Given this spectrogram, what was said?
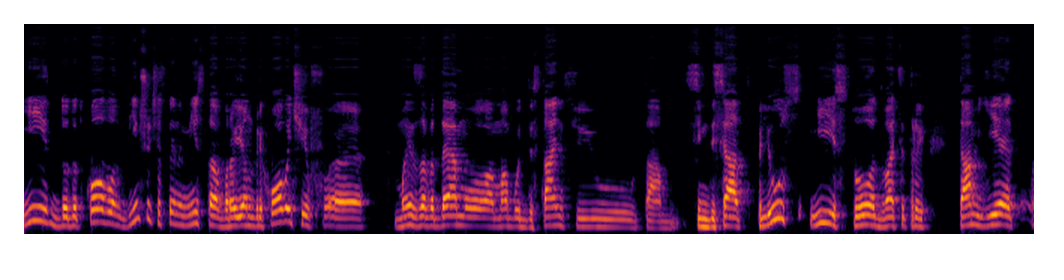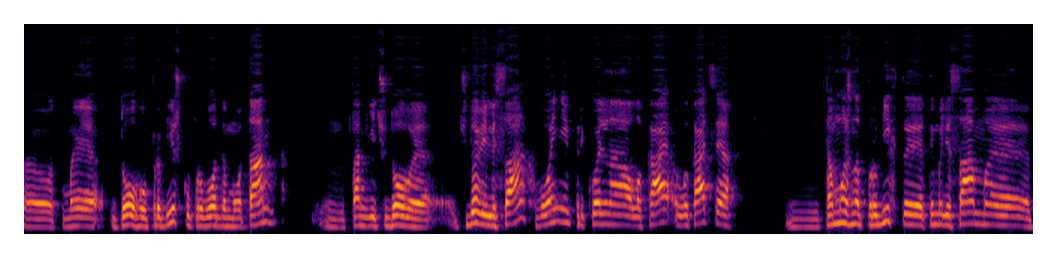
І додатково в іншу частину міста, в район Бріховичів, е, ми заведемо, мабуть, дистанцію там 70 плюс і 123. Там є, е, ми довгу пробіжку проводимо там. Там є чудові чудові ліса, хвойні, прикольна лока, локація. Там можна пробігти тими лісами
